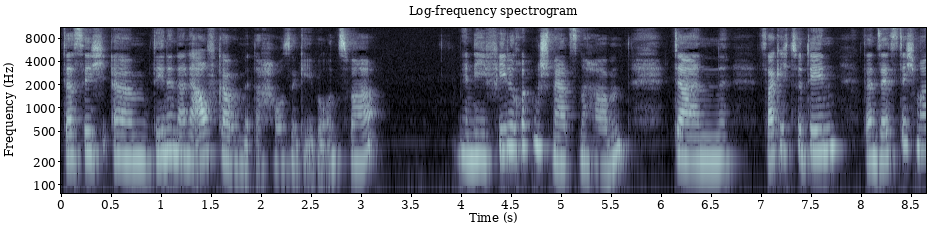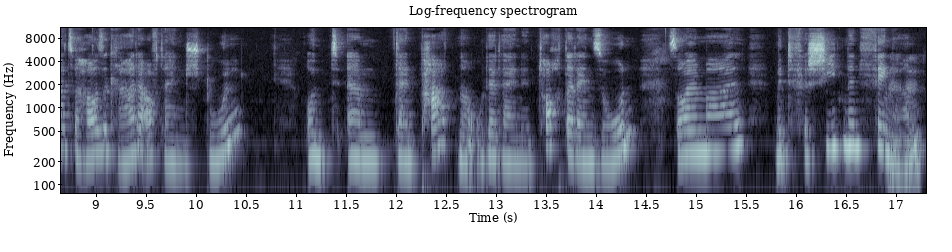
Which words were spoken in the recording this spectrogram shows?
dass ich ähm, denen eine Aufgabe mit nach Hause gebe. Und zwar, wenn die viele Rückenschmerzen haben, dann sage ich zu denen, dann setz dich mal zu Hause gerade auf deinen Stuhl und ähm, dein Partner oder deine Tochter, dein Sohn soll mal mit verschiedenen Fingern mhm.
